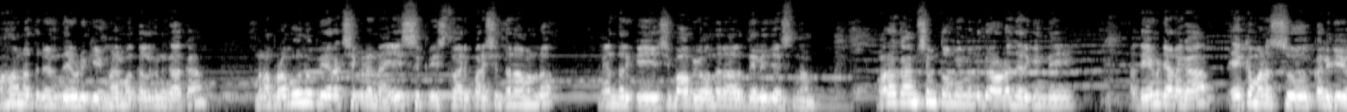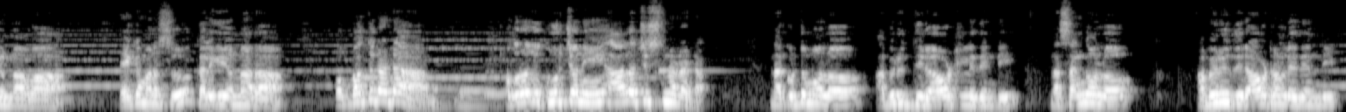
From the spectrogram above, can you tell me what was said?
మహోన్నతుడైన దేవుడికి మహిమ కలుగును గాక. మన ప్రభువును ప్రియరక్షకుడైన యేసుక్రీస్తు వారి పరిశుద్ధ నామంలో మీ అందరికీ శుభాభివందనాలు తెలియజేస్తున్నాం. మరొక అంశంతో మీ ముందుకు రావడం జరిగింది. అదేమిటి అనగా ఏక మనస్సు కలిగి ఉన్నావా? ఏక మనస్సు కలిగి ఉన్నారా? ఒక భక్తుడట ఒకరోజు కూర్చొని ఆలోచిస్తున్నాడట. నా కుటుంబంలో అభివృద్ధి రావట్లేదేంటి? నా సంఘంలో అభివృద్ధి రావటం లేదేంటి?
